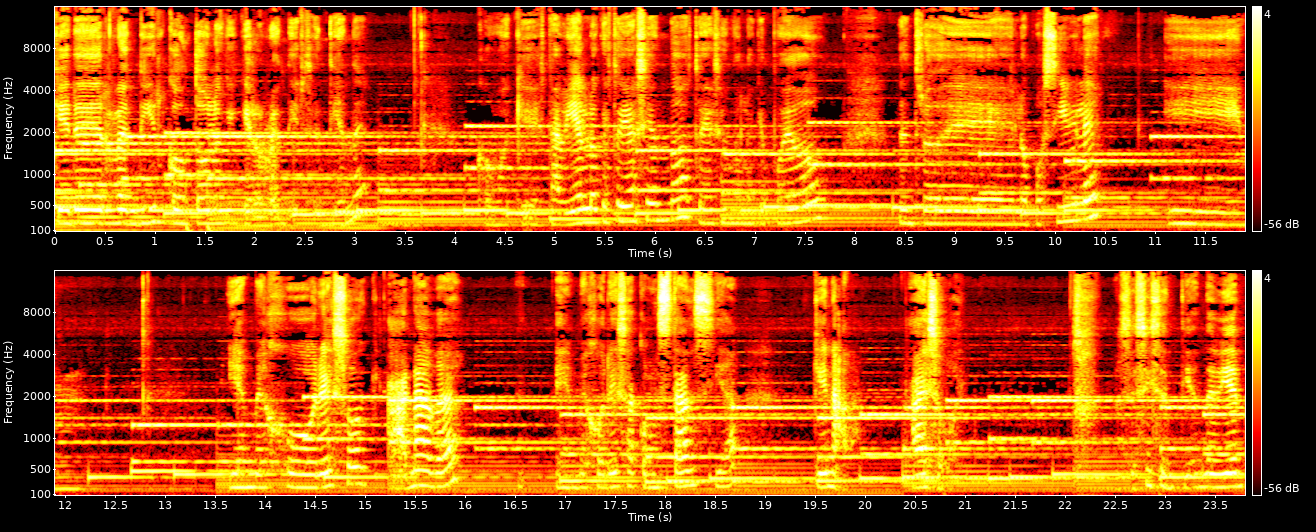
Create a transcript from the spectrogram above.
querer rendir con todo lo que quiero rendir, ¿se entiende? Como que está bien lo que estoy haciendo, estoy haciendo lo que puedo dentro de lo posible y, y es mejor eso a nada, es mejor esa constancia que nada, a eso voy. No sé si se entiende bien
